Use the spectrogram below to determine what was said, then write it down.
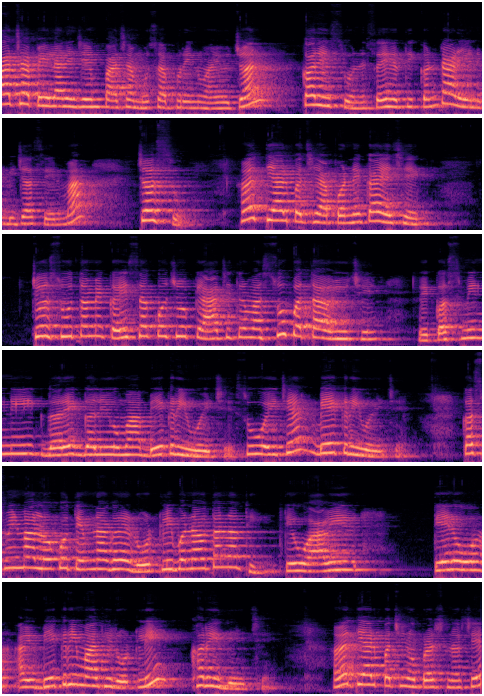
પાછા પહેલાંની જેમ પાછા મુસાફરીનું આયોજન કરીશું અને શહેરથી કંટાળી અને બીજા શહેરમાં જશું. હવે ત્યાર પછી આપણને કહે છે, જો શું તમે કહી શકો છો કે આ ચિત્રમાં શું બતાવ્યું છે? તો એ કાશ્મીરની દરેક ગલીઓમાં બેકરી હોય છે. શું હોય છે? બેકરી હોય છે. કાશ્મીરમાં લોકો તેમના ઘરે રોટલી બનાવતા નથી. તેઓ આવી તેઓ આવી બેકરીમાંથી રોટલી ખરીદે છે. હવે ત્યાર પછીનો પ્રશ્ન છે,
